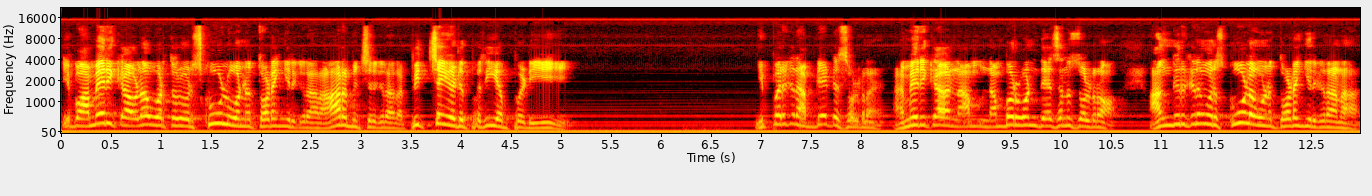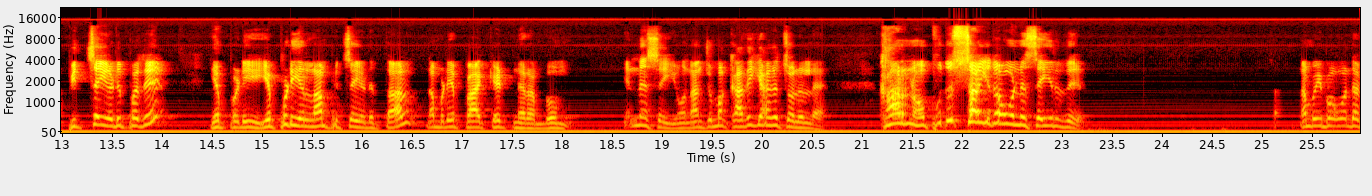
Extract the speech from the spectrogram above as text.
இப்போ அமெரிக்காவில் ஒருத்தர் ஒரு ஸ்கூல் ஒன்று தொடங்கியிருக்கிறார். ஆரம்பிச்சிருக்கிறார். பிச்சை எடுப்பது எப்படி? இப்போ இருக்கிற அப்டேட்டை சொல்கிறேன் அமெரிக்கா நம் நம்பர் ஒன் தேசம்னு சொல்கிறோம் அங்கே இருக்கிற ஒரு ஸ்கூலை ஒன்று தொடங்கி இருக்கிறானா பிச்சை எடுப்பது எப்படி? எப்படியெல்லாம் பிச்சை எடுத்தால் நம்முடைய பாக்கெட் நிரம்பும்? என்ன செய்யும்? நான் சும்மா கதைக்காக சொல்லலை. காரணம் புதுசாக ஏதோ ஒன்று செய்யறது. நம்ம இப்போ இந்த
